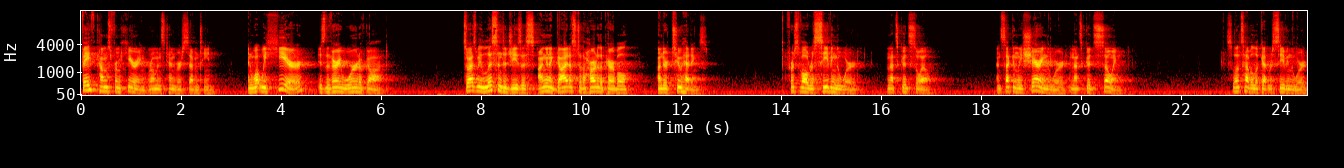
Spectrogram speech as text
faith comes from hearing, Romans 10, verse 17. And what we hear is the very word of God. So as we listen to Jesus, I'm going to guide us to the heart of the parable under two headings. First of all, receiving the word, and that's good soil. And secondly, sharing the word, and that's good sowing. So let's have a look at receiving the word,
